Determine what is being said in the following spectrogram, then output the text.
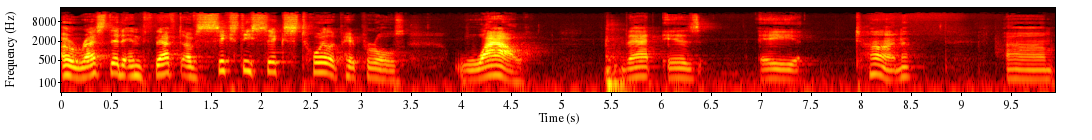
arrested in theft of 66 toilet paper rolls. Wow. That is a ton. Um,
